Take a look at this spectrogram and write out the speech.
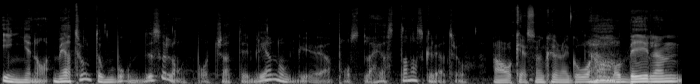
ingen aning. Men jag tror inte hon bodde så långt bort så att det blev nog apostlahästarna skulle jag tro. Ja, okej, så hon kunde gå hem. Ja. Och bilen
